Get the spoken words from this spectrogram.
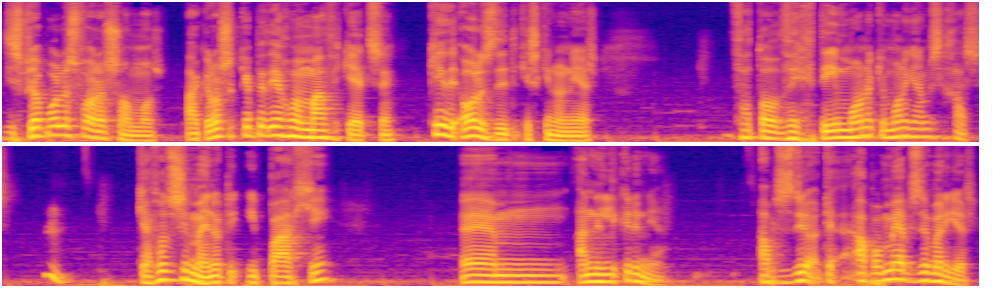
Τις πιο πολλές φορές όμως, ακριβώς και επειδή έχουμε μάθει και έτσι, και όλες τις δυτικές κοινωνίες, θα το δεχτεί μόνο και μόνο για να μην σε χάσει. Και αυτό τι σημαίνει ότι υπάρχει εμ, ανηλικρίνεια. Από, τις δύο, και από μία από τις δύο μεριές.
